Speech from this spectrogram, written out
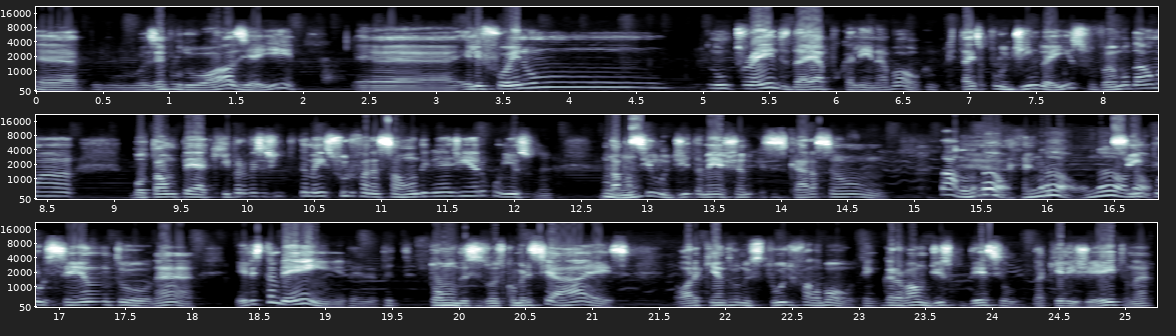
é, o exemplo do Ozzy aí, é, ele foi num num trend da época ali, né? Bom, o que tá explodindo é isso, vamos dar uma. botar um pé aqui para ver se a gente também surfa nessa onda e ganha dinheiro com isso, né? Não uhum. dá pra se iludir também achando que esses caras são. Ah, é, não, não, não. 100%, não. né? Eles também tomam decisões comerciais. A hora que entram no estúdio, falam: bom, tem que gravar um disco desse ou daquele jeito, né?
